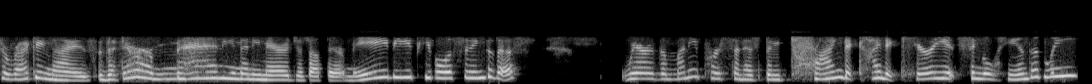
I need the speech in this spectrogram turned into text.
to recognize that there are many, many marriages out there, maybe people listening to this, where the money person has been trying to kind of carry it single-handedly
